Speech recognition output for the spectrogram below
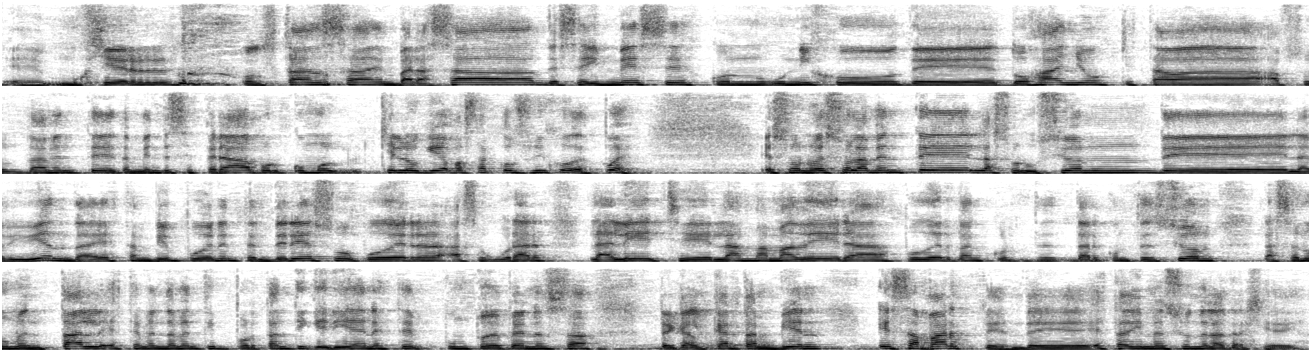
eh, mujer, Constanza, embarazada de seis meses, con un hijo de dos años que estaba absolutamente también desesperada por cómo, qué es lo que iba a pasar con su hijo después. Eso no es solamente la solución de la vivienda, es también poder entender eso, poder asegurar la leche, las mamaderas, poder dar, conte- dar contención, la salud mental es tremendamente importante y quería en este punto de prensa recalcar también esa parte de esta dimensión de la tragedia.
